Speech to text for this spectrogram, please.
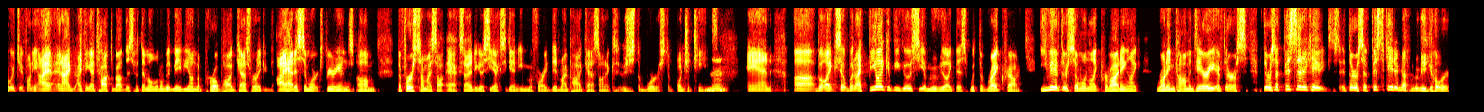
which is funny i and I, I think i talked about this with them a little bit maybe on the pearl podcast where like i had a similar experience um the first time i saw x i had to go see x again even before i did my podcast on it because it was just the worst a bunch of teens mm-hmm. and uh but like so but i feel like if you go see a movie like this with the right crowd even if there's someone like providing like running commentary if they're a, if they're a sophisticated if they're a sophisticated enough moviegoer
